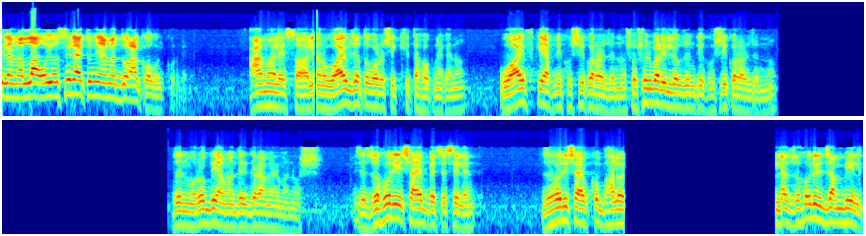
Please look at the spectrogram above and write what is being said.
আল্লাহ, ওই ওসিলায় তুমি আমার দোয়া কবুল করবে। আমালে সালের ওয়াইফ যত বড় শিক্ষিতা হোক না কেন ওয়াইফকে আপনি খুশি করার জন্য শ্বশুর বাড়ির লোকজনকে খুশি করার জন্য মুরব্বী আমাদের গ্রামের মানুষ। যে জহরি সাহেব বেঁচেছিলেন, জহরি সাহেব খুব ভালো জহরির জাম্বিল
